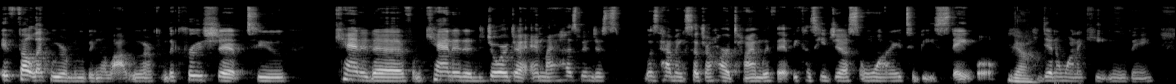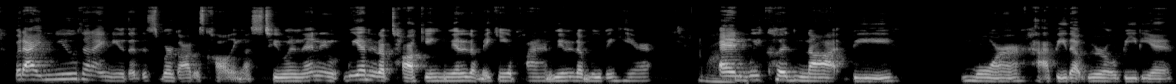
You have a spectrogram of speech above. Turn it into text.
it felt like we were moving a lot. We went from the cruise ship to Canada, from Canada to Georgia, and my husband just was having such a hard time with it because he just wanted to be stable. Yeah. He didn't want to keep moving. But I knew that I knew that this is where God was calling us to. And then we ended up talking, we ended up making a plan, we ended up moving here. Wow. And we could not be more happy that we were obedient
